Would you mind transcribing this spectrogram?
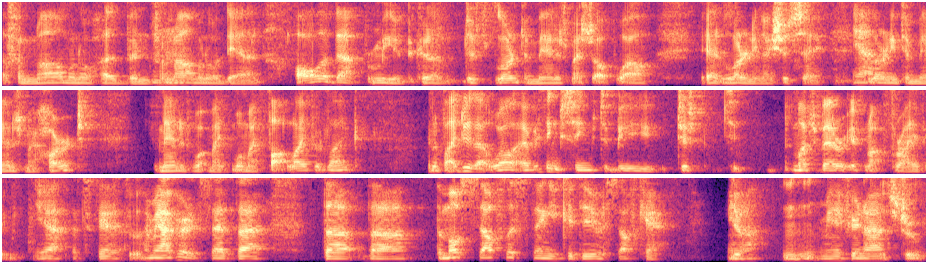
a phenomenal husband, phenomenal dad. All of that for me is because I've just learned to manage myself well and learning, I should say. Yeah. Learning to manage my heart, manage what my what my thought life is like. And if I do that well, everything seems to be just much better, if not thriving. Yeah, that's good. So- I mean, I've heard it said that the the the most selfless thing you could do is self care. Yeah. know, mm-hmm. I mean, if you're not, It's true.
